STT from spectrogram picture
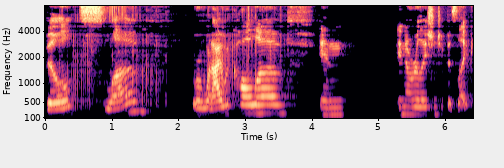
builds love or what I would call love in in a relationship is like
